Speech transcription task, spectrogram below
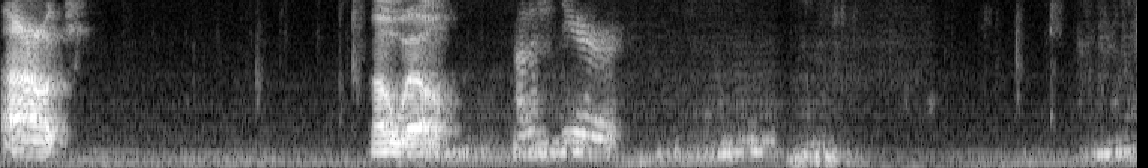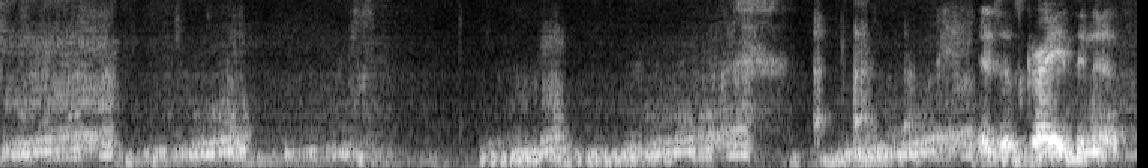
ouch. Oh well. Gotta steer. This is craziness.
